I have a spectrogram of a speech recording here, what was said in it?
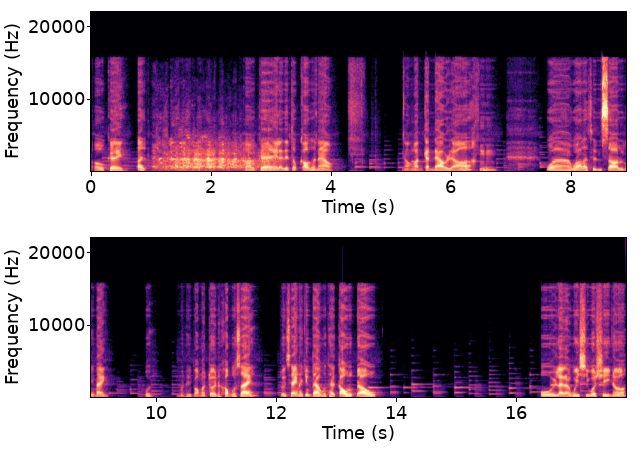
Ok, Ê. ok, lại tiếp tục câu thôi nào. Ngon lành cành đào rồi đó. Wow, quá là xinh xò luôn các bạn. Ui, mình hy vọng là trời nó không có sáng. Trời sáng là chúng ta không có thể câu được đâu. Ui, lại là wishy washy nữa.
